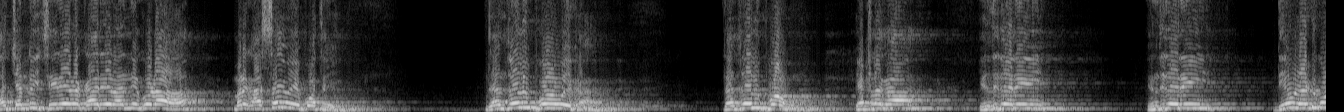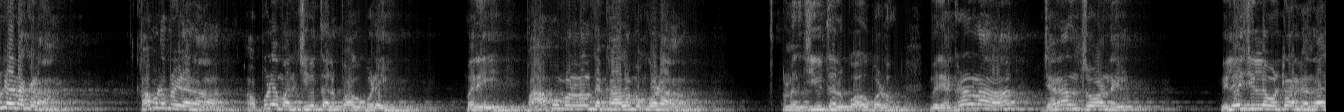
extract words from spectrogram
ఆ చెడ్డ శరీర కార్యాలన్నీ కూడా మనకు అసహ్యం అయిపోతాయి. దాని జోలికి పోవు ఇక. దాని జోలికి పోవు. ఎట్లాగా? ఎందుకని? ఎందుకని? దేవుడు అడ్డుకుంటాడు అక్కడ. కాబట్టి ప్రియులారా అప్పుడే మన జీవితాలు బాగుపడాయి. మరి పాపం ఉన్నంత కాలము కూడా మన జీవితాలు బాగుపడవు. మీరు ఎక్కడన్నా జనాలను చూడండి. విలేజ్లో ఉంటారు కదా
